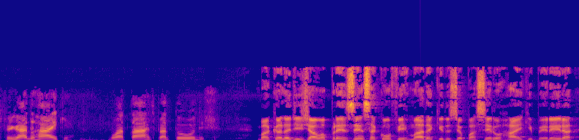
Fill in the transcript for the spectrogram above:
Obrigado, Raik. Boa tarde para todos. Bacana de já uma presença confirmada aqui do seu parceiro Raik Pereira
